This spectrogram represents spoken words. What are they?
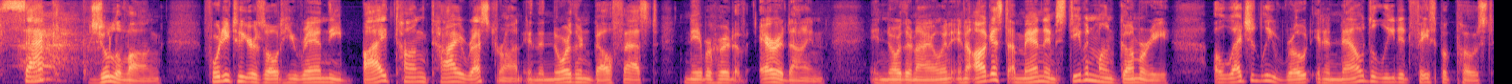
Sak Julavong. 42 years old, he ran the Bai Tong Thai restaurant in the northern Belfast neighborhood of Aradine in Northern Ireland. In August, a man named Stephen Montgomery allegedly wrote in a now deleted Facebook post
